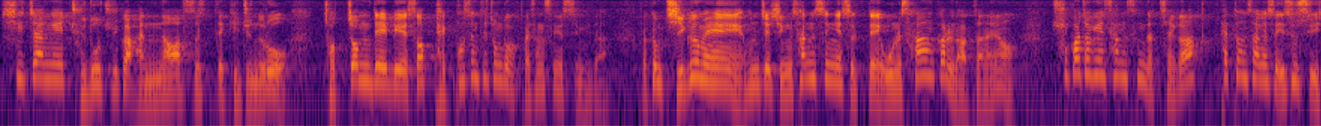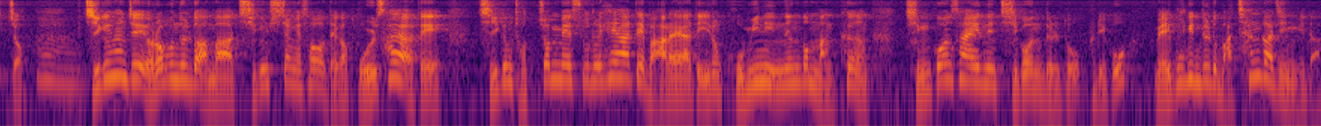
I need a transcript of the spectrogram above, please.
시장의 주도주가 안 나왔을 때 기준으로 저점 대비해서 100% 정도 가까이 상승했습니다. 자, 그럼 지금의 현재 지금 상승했을 때 오늘 상한가를 나왔잖아요. 추가적인 상승 자체가 패턴상에서 있을 수 있죠. 지금 현재 여러분 들도 아마 지금 시장에서 내가 뭘 사야 돼, 지금 저점 매수를 해야 돼 말아야 돼 이런 고민이 있는 것만큼 증권사에 있는 직원들도 그리고 외국인들도 마찬가지입니다.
